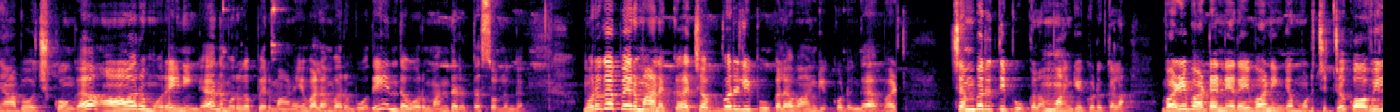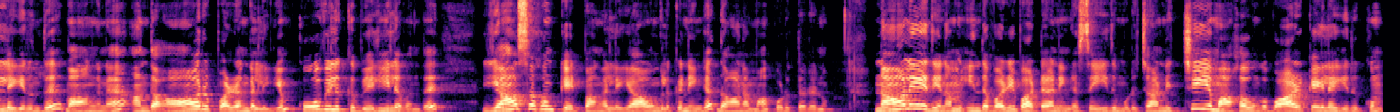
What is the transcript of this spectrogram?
ஞாபகம் வச்சுக்கோங்க. ஆறு முறை நீங்கள் அந்த முருகப்பெருமானை வலம் வரும்போது இந்த ஒரு மந்திரத்தை சொல்லுங்கள் முருகப்பெருமானுக்கு செவ்வரளி பூக்களை வாங்கி கொடுங்க. செம்பருத்தி பூக்களும் வாங்கி கொடுக்கலாம். வழிபாட்டை நிறைவாக நீங்கள் முடிச்சுட்டு கோவிலில் இருந்து வாங்கின அந்த ஆறு பழங்களையும் கோவிலுக்கு வெளியில் வந்து யாசகம் கேட்பாங்க இல்லையா? அவங்களுக்கு நீங்கள் தானமாக கொடுத்துடணும். நாளைய தினம் இந்த வழிபாட்டை நீங்கள் செய்து முடித்தா நிச்சயமாக உங்கள் வாழ்க்கையில் இருக்கும்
